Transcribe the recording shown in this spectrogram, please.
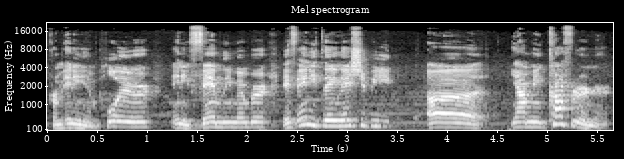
from any employer, any family member. If anything, they should be uh you know I mean comforting her.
